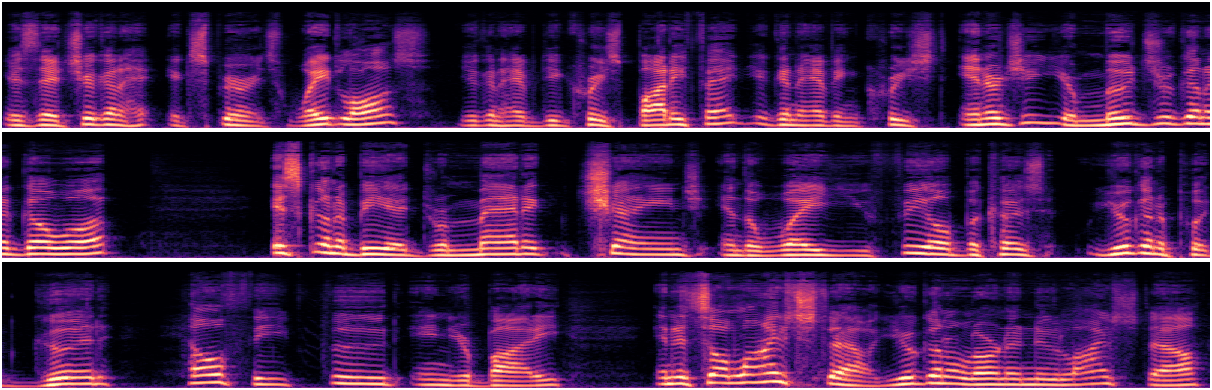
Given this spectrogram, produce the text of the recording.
is that you're going to experience weight loss, you're going to have decreased body fat, you're going to have increased energy, your moods are going to go up, it's going to be a dramatic change in the way you feel because you're going to put good, healthy food in your body. And it's a lifestyle. You're going to learn a new lifestyle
